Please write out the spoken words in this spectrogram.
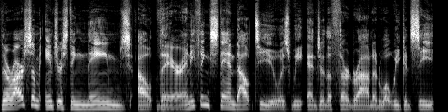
there are some interesting names out there. Anything stand out to you as we enter the third round and what we could see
